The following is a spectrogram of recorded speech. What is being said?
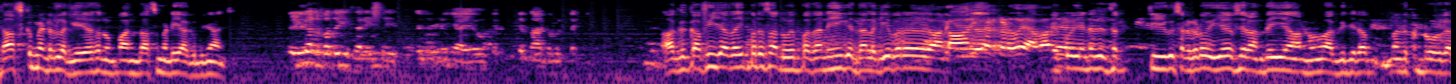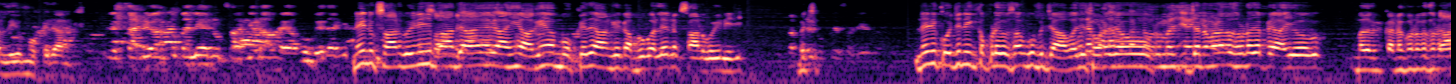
10 ਕੁ ਮਿੰਟ ਲੱਗੇ ਆ ਸਾਨੂੰ 5-10 ਮਿੰਟ ਹੀ ਅੱਗ ਬੁਝਾਉਣ 'ਚ। ਕੀ ਗੱਲ ਪਤਾ ਹੀ ਸਰ ਇੱਥੇ ਜਦੋਂ ਤੁਸੀਂ ਆਏ ਹੋ ਕਿ ਕਿੰਨਾ ਕੁ ਮਿੰਟ ਲੱਗੀ ਅੱਗ ਕਾਫੀ ਜ਼ਿਆਦਾ ਸੀ ਪਰ ਸਾਨੂੰ ਇਹ ਪਤਾ ਨਹੀਂ ਕਿੱਦਾਂ ਲੱਗੀ ਪਰ ਆਣ ਕੇ ਸਰਕਟ ਹੋਇਆ ਵਾ ਕੋਈ ਇਹਨਾਂ ਦੇ ਸਰ- ਚੀਜ਼ ਕੋਈ ਸਰਕਟ ਹੋਈ ਹੈ ਫਿਰ ਆਂਦੇ ਹੀ ਆਣ ਨੂੰ ਅੱਗ ਜਿਹੜਾ ਮਤਲਬ ਕੰਟਰੋਲ ਕਰ ਲਈ ਉਹ ਮੌਕੇ ਤੇ ਆਣ ਕੇ। ਸਾਡੇ ਆਉਣ ਤੋਂ ਪਹਿਲੇ ਨੁਕਸਾਨ ਜਿਹੜਾ ਹੋਇਆ ਹੋਵੇਗਾ ਕਿ ਨਹੀਂ ਨੁਕਸਾਨ ਕੋਈ ਨਹੀਂ ਜੀ ਬਾਅਦ ਅਸੀਂ ਆ ਗਏ ਆ ਮੌਕੇ ਤੇ ਆਣ ਕੇ ਕਾਬੂ ਕਰ ਲਿਆ ਨੁਕਸਾਨ ਕੋਈ ਨਹੀਂ ਜੀ। ਨਹੀਂ ਨਹੀਂ ਕੁਝ ਨਹੀਂ ਕੱਪੜੇ ਸਭ ਕੁਝ ਬਚਾਅ ਵਾ ਜੀ ਥੋੜਾ ਜਿਹਾ ਉਹ ਜਨਮਣਾ ਦਾ ਥੋੜਾ ਜਿਹਾ ਪਿਆ ਸੀ ਉਹ ਮਤਲਬ ਕਣਕ ਕਣਕ ਥੋੜਾ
